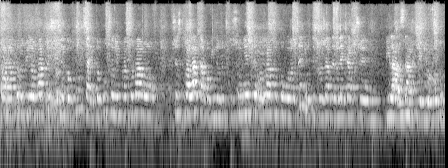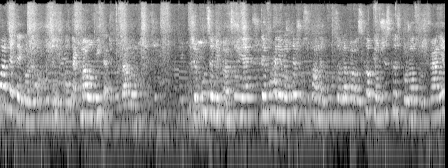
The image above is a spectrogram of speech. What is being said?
ma chorobielowatość jednego płuca i to płuco nie pracowało przez dwa lata, powinno być usunięte od razu po urodzeniu, tylko żaden lekarz przy bilansach nie wziął pod uwagę tego, że to płuco nie to tak mało widać, prawda? No, że płuco nie pracuje. Franio miał też usuwane płuco laparoskopią, wszystko jest w porządku z Franiem.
